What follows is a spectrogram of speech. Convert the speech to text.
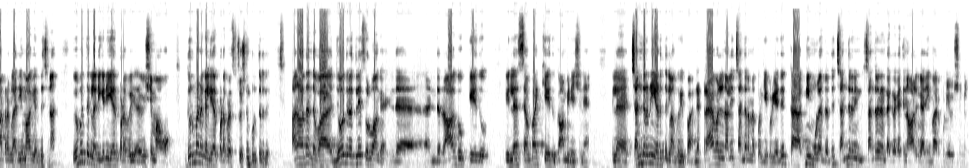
ஆற்றல்கள் அதிகமாக இருந்துச்சுன்னா விபத்துகள் அடிக்கடி ஏற்பட விஷயமாகவும் விஷயமாவும் ஏற்படக்கூடிய சுச்சுவேஷன் கொடுத்துருது. அதனாலதான் இந்த வ- ஜோதிடத்திலே சொல்லுவாங்க இந்த இந்த ராகு கேது இல்ல செவ்வாய் கேது காம்பினேஷனு இல்ல சந்திரனையும் எடுத்துக்கலாம் குறிப்பா. இந்த டிராவல்னாலே சந்திரனை குறிக்கக்கூடியது. க- அக்னி மூலன்றது சந்திரனின் சந்திரன் என்ற கிரகத்தின் ஆளுமை அதிகமா இருக்கக்கூடிய விஷயங்கள்.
